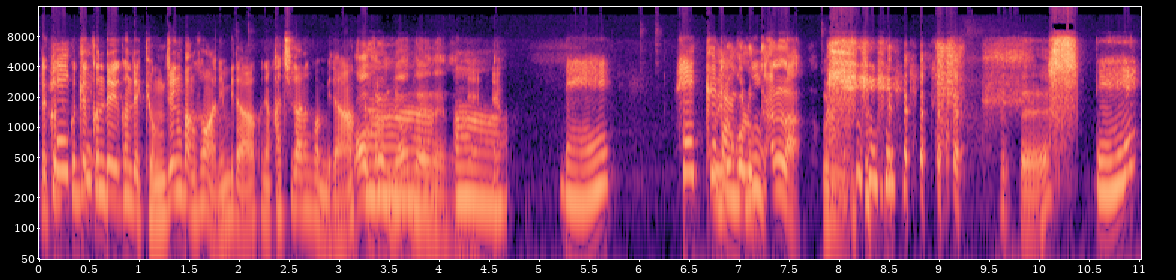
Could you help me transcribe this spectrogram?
근데, 그, 페이크. 근데 근데 근데 경쟁 방송 아닙니다. 그냥 같이 가는 겁니다. 어, 그럼요. 아, 네네네. 어, 네. 또 이런 걸로. 깔라. 우리. 네. 네.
